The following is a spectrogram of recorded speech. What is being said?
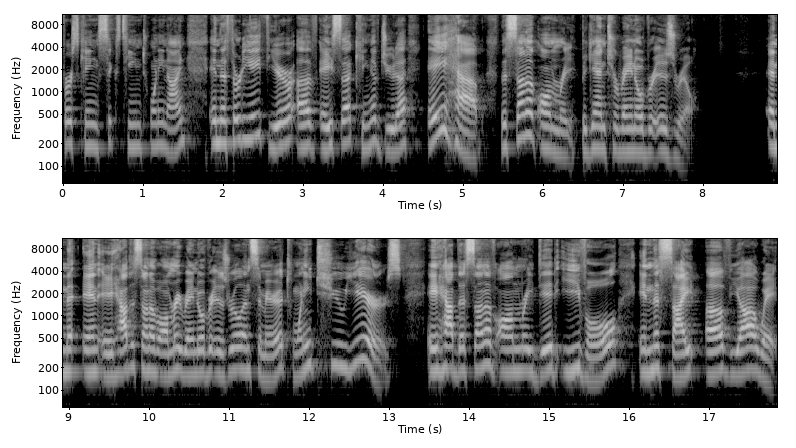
1 Kings 16, 29. In the 38th year of Asa, king of Judah, Ahab, the son of Omri, began to reign over Israel. And, the, and Ahab, the son of Omri, reigned over Israel and Samaria 22 years. Ahab, the son of Omri, did evil in the sight of Yahweh,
